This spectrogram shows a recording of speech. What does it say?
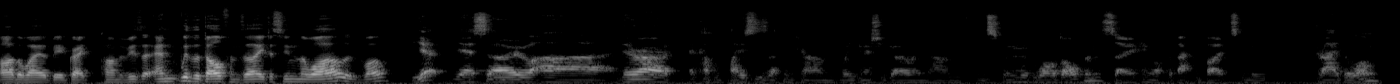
either way it'd be a great time to visit. And with the dolphins, are they just in the wild as well? Yeah, yeah. So uh, there are a couple of places I think um, where you can actually go and um, and swim with wild dolphins. So hang off the back of boats and be dragged along.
